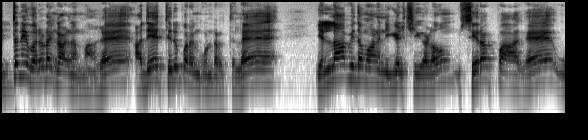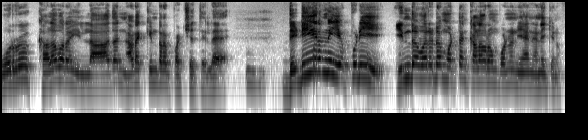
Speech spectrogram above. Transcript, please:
இத்தனை வருடங்காலமாக அதே திருப்பரங்குன்றத்தில் எல்லா விதமான நிகழ்ச்சிகளும் சிறப்பாக ஒரு கலவரம் இல்லாத நடக்கின்ற பட்சத்தில் திடீர்னு எப்படி இந்த வருடம் மட்டும் கலவரம் பண்ணணும்னு ஏன் நினைக்கணும்?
